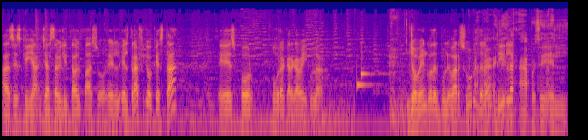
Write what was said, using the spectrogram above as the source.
Así es que ya, ya está habilitado el paso. El, el tráfico que está es por pura carga vehicular. Yo vengo del Boulevard Sur, de la Utila. Ah, pues sí, el...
